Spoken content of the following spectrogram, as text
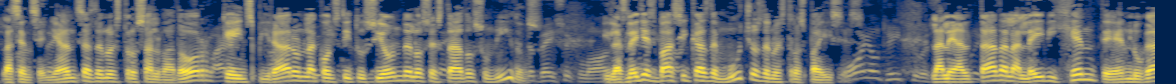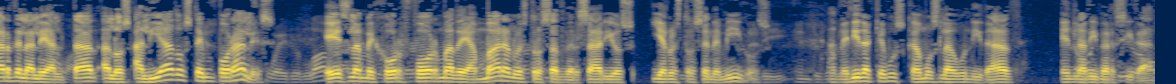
las enseñanzas de nuestro Salvador que inspiraron la Constitución de los Estados Unidos y las leyes básicas de muchos de nuestros países. La lealtad a la ley vigente en lugar de la lealtad a los aliados temporales es la mejor forma de amar a nuestros adversarios y a nuestros enemigos a medida que buscamos la unidad en la diversidad.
